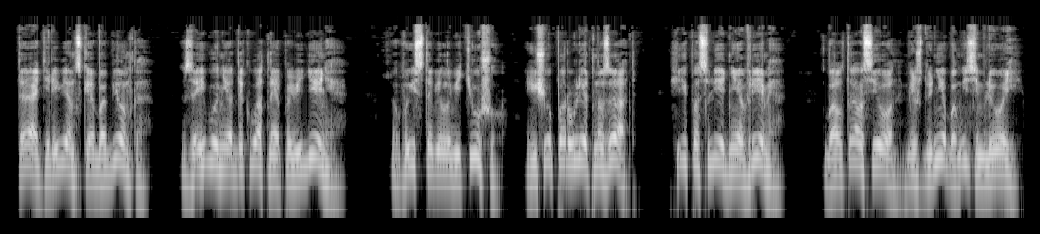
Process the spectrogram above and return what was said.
та деревенская бабенка за его неадекватное поведение выставила Витюшу еще пару лет назад, и последнее время болтался он между небом и землей.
